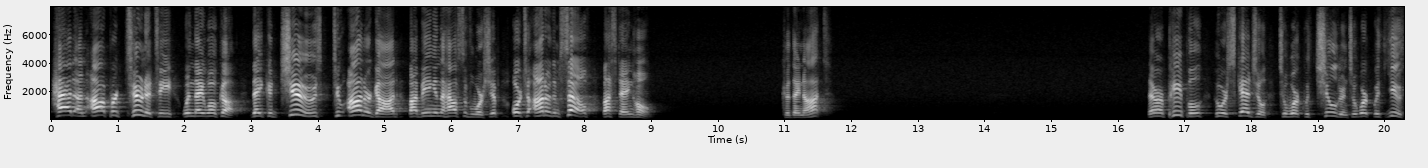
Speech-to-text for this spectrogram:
had an opportunity when they woke up. They could choose to honor God by being in the house of worship or to honor themselves by staying home. Could they not? There are people who are scheduled to work with children, to work with youth,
